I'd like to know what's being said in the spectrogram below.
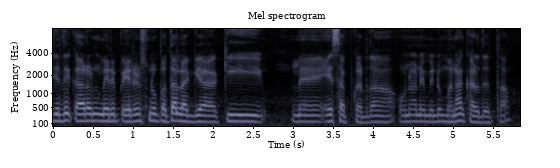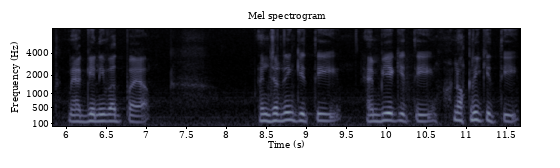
ਜਿਹਦੇ ਕਾਰਨ ਮੇਰੇ ਪੇਰੈਂਟਸ ਨੂੰ ਪਤਾ ਲੱਗ ਗਿਆ ਕਿ ਮੈਂ ਇਹ ਸਭ ਕਰਦਾ ਹਾਂ। ਉਹਨਾਂ ਨੇ ਮੈਨੂੰ ਮਨਾ ਕਰ ਦਿੱਤਾ। ਮੈਂ ਅੱਗੇ ਨਹੀਂ ਵਧ ਪਾਇਆ। ਇੰਜੀਨੀਅਰਿੰਗ ਕੀਤੀ ਐਮਬੀਏ ਕੀਤੀ, ਨੌਕਰੀ ਕੀਤੀ।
